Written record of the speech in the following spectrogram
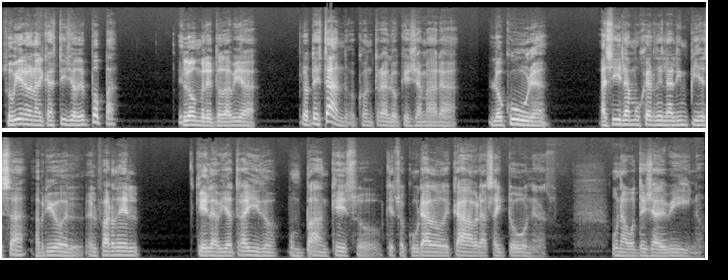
Subieron al castillo de Popa, el hombre todavía protestando contra lo que llamara locura. Allí la mujer de la limpieza abrió el, el fardel que él había traído, un pan, queso, queso curado de cabra, aceitunas, una botella de vino.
